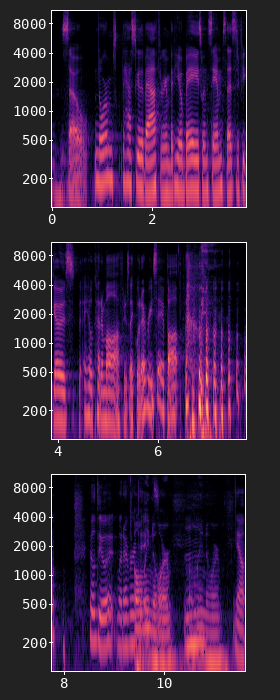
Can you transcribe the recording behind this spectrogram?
Mm-hmm. So Norm has to go to the bathroom, but he obeys when Sam says if he goes, he'll cut him off. And he's like, "Whatever you say, Pop." he'll do it, whatever it Only takes. Norm. Only mm-hmm. Norm. Yeah.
